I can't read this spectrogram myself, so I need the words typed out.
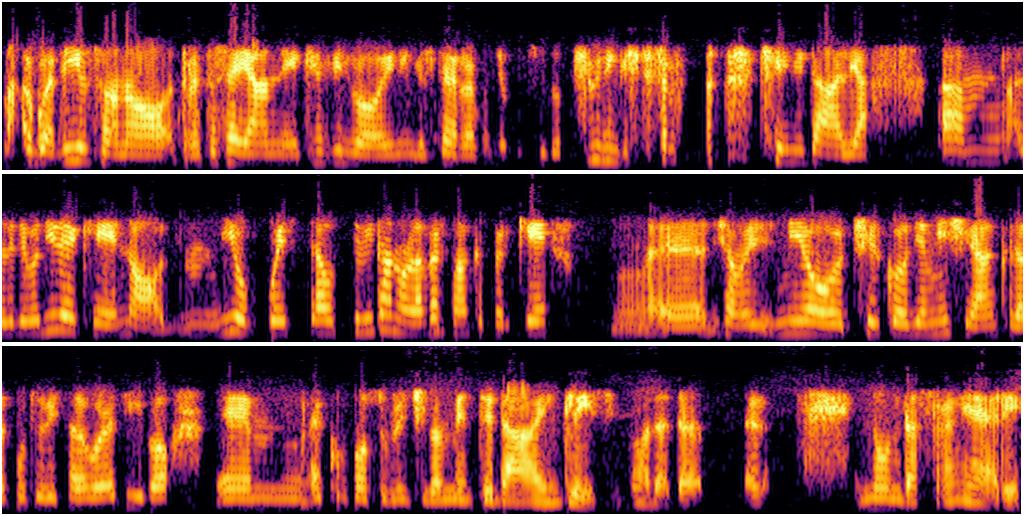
Ma guardi, io sono 36 anni che vivo in Inghilterra, quindi ho vissuto più in Inghilterra che in Italia. Um, le devo dire che no, io questa ostilità non l'avverto anche perché eh, diciamo, il mio circolo di amici anche dal punto di vista lavorativo ehm, è composto principalmente da inglesi, insomma, da- da- eh, non da stranieri.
